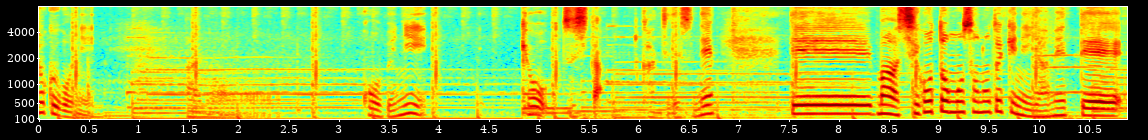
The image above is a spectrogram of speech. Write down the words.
直後にあの神戸に今日移した感じですね。でまあ仕事もその時に辞めて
